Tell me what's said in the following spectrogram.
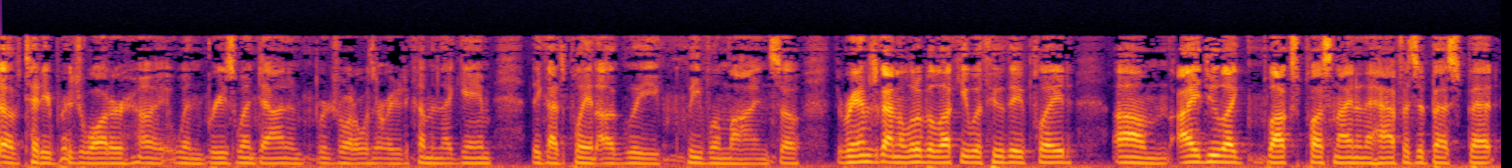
of Teddy Bridgewater uh, when Brees went down and Bridgewater wasn't ready to come in that game. They got to play an ugly Cleveland line, so the Rams gotten a little bit lucky with who they played. Um, um, I do like Bucs plus nine and a half as a best bet.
